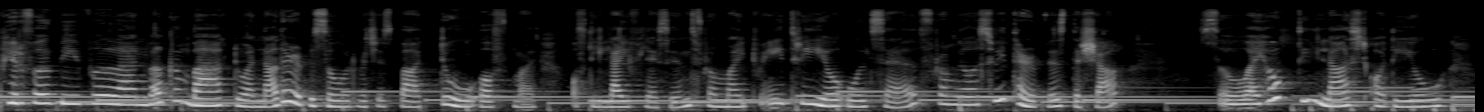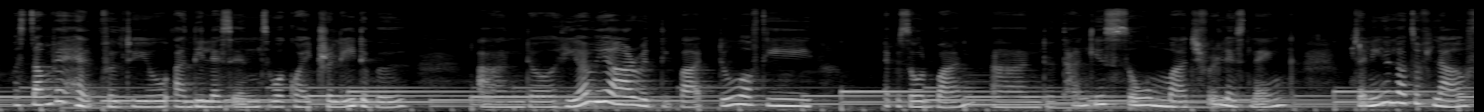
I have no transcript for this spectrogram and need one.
beautiful people, and welcome back to another episode, which is part two of my of the life lessons from my 23-year-old self from your sweet therapist Disha. So I hope the last audio was somewhere helpful to you, and the lessons were quite relatable. And uh, here we are with the part two of the episode one, and thank you so much for listening sending you lots of love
